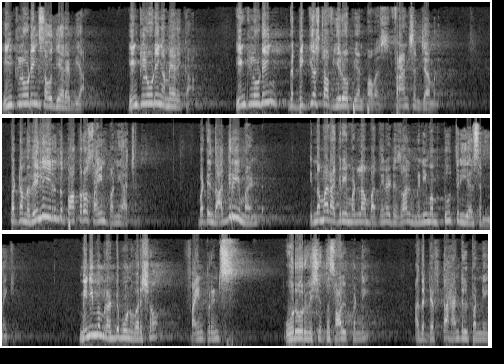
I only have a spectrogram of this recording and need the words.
Including Saudi Arabia including America including the biggest of European powers France and Germany but நம்ம வெளியிருந்து பார்க்குறோம் சைன் பண்ணியாச்சு. பட் இந்த அக்ரிமெண்ட் இந்த மாதிரி அக்ரிமெண்ட்லாம் பார்த்தீங்கன்னா it is all minimum two three years and making minimum ரெண்டு மூணு வருஷம் ஃபைன் பிரிண்ட்ஸ் ஒரு ஒரு விஷயத்தை சால்வ் பண்ணி அதை டெஃப்டாக ஹேண்டில் பண்ணி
